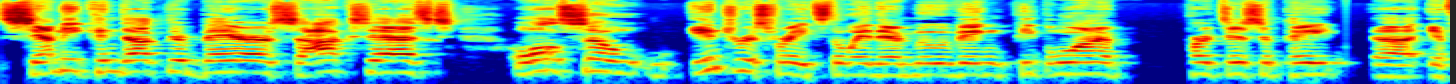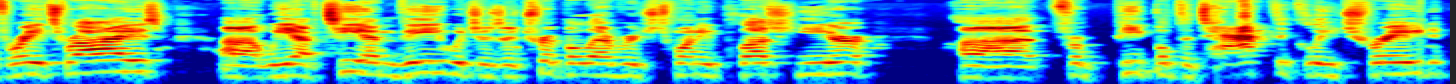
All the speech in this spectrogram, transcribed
semiconductor bear, SOXS. Also, interest rates, the way they're moving, people want to participate uh, if rates rise. we have TMV, which is a triple leverage 20 plus year uh, for people to tactically trade.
